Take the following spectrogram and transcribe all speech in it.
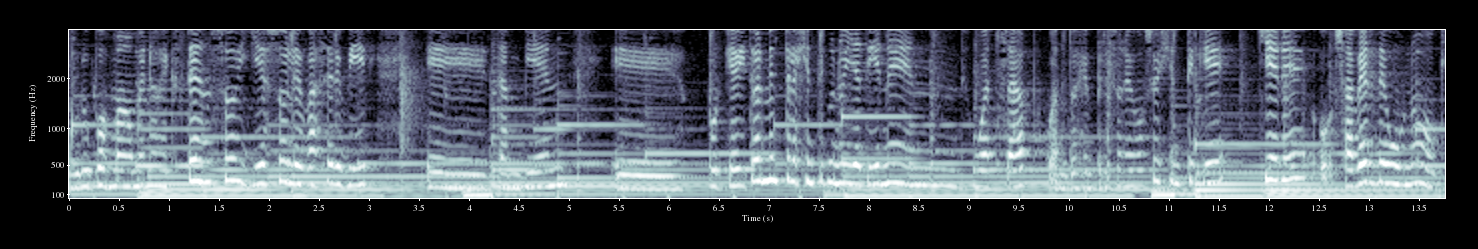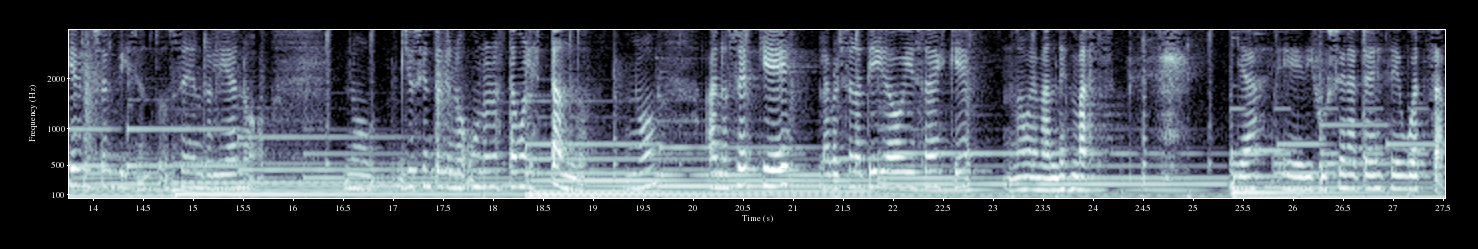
grupos más o menos extensos y eso les va a servir también porque habitualmente la gente que uno ya tiene en WhatsApp cuando es empresa o negocio es gente que quiere saber de uno o quiere los servicios, entonces en realidad no, no yo siento que no, uno no está molestando, ¿no? A no ser que la persona te diga, oye, ¿sabes qué? No me mandes más, ¿ya? Eh, difusión a través de WhatsApp.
